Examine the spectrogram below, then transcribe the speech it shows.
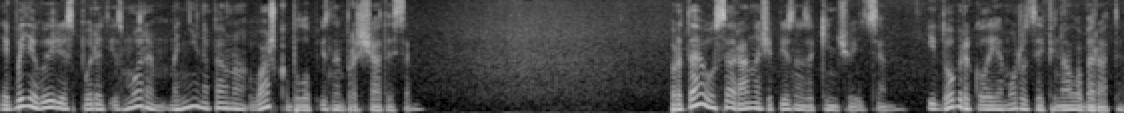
Якби я виріс поряд із морем, мені, напевно, важко було б із ним прощатися. Проте усе рано чи пізно закінчується, і добре, коли я можу цей фінал обирати.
